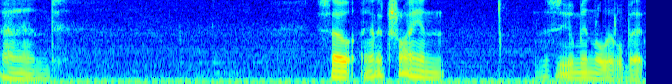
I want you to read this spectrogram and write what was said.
and so I'm going to try and zoom in a little bit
